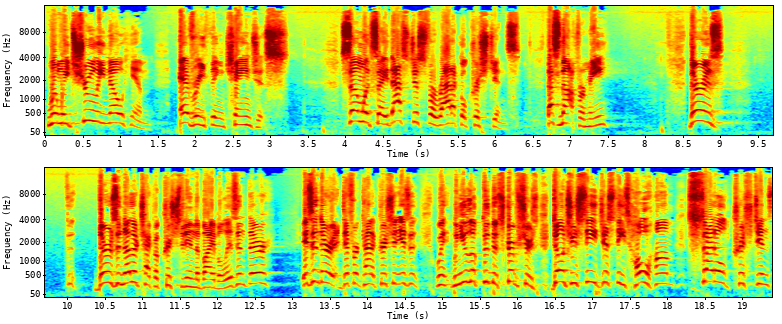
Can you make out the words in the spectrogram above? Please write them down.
When we truly know Him, everything changes. Some would say that's just for radical Christians. That's not for me. There is there's another type of Christian in the Bible, isn't there? Isn't there a different kind of Christian? Isn't when you look through the scriptures, don't you see just these ho hum, settled Christians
